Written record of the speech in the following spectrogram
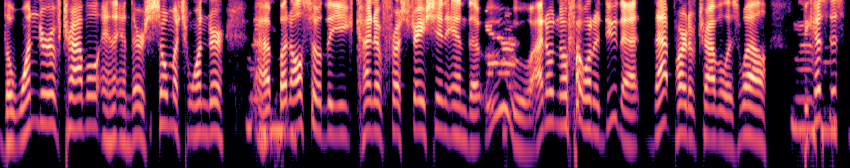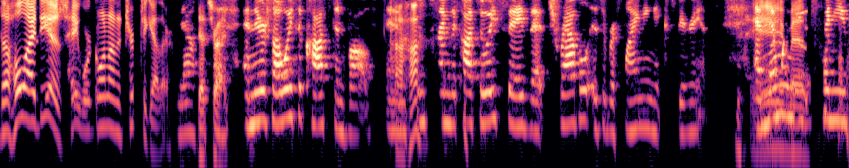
the wonder of travel and, and there's so much wonder uh, but mm-hmm. also the kind of frustration and the yeah. ooh i don't know if i want to do that that part of travel as well mm-hmm. because this the whole idea is hey we're going on a trip together yeah that's right and there's always a cost involved and uh-huh. sometimes the cost I always say that travel is a refining experience and then when you when you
